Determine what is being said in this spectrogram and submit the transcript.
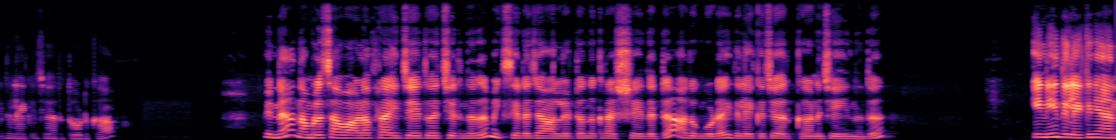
ഇതിലേക്ക് ചേർത്ത് കൊടുക്കുക. പിന്നെ നമ്മൾ സവാള ഫ്രൈ ചെയ്ത് വെച്ചിരുന്നത് മിക്സിയുടെ ജാറിലിട്ടൊന്ന് ക്രഷ് ചെയ്തിട്ട് അതും കൂടെ ഇതിലേക്ക് ചേർക്കുകയാണ് ചെയ്യുന്നത്. ഇനി ഇതിലേക്ക് ഞാൻ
